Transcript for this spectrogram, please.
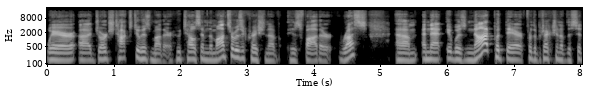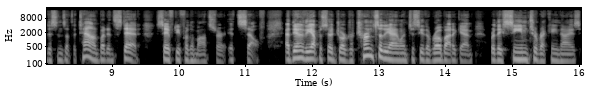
where uh, George talks to his mother, who tells him the monster was a creation of his father, Russ, um, and that it was not put there for the protection of the citizens of the town, but instead safety for the monster itself. At the end of the episode, George returns to the island to see the robot again, where they seem to recognize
